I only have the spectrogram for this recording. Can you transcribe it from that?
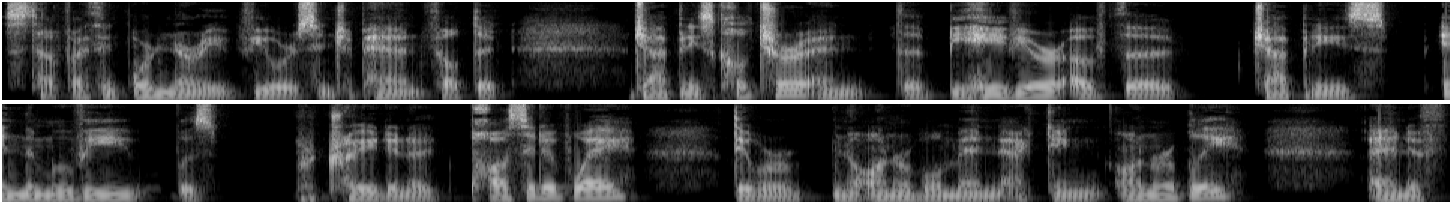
stuff. I think ordinary viewers in Japan felt that Japanese culture and the behavior of the Japanese in the movie was portrayed in a positive way. They were you know, honorable men acting honorably. And if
